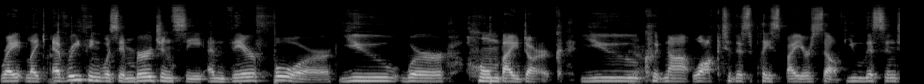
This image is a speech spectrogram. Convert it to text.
right? Like everything was emergency, and therefore you were home by dark. You yeah. could not walk to this place by yourself. You listened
